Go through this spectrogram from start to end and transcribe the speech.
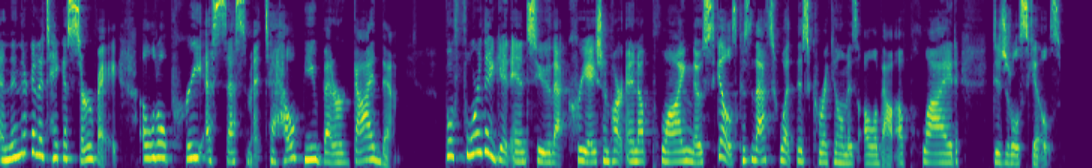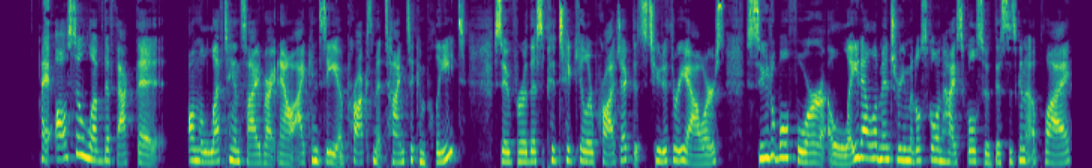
And then they're going to take a survey, a little pre assessment to help you better guide them before they get into that creation part and applying those skills, because that's what this curriculum is all about applied digital skills. I also love the fact that on the left hand side right now, I can see approximate time to complete. So for this particular project, it's two to three hours, suitable for late elementary, middle school, and high school. So this is going to apply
